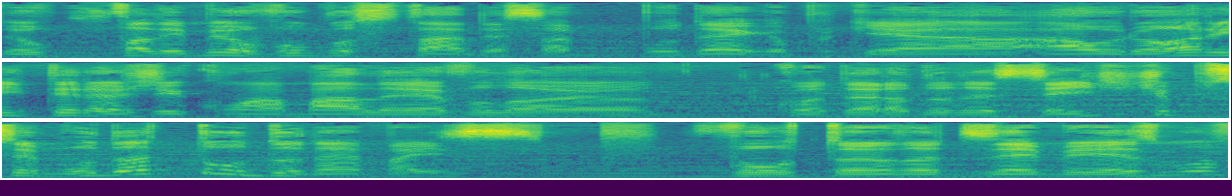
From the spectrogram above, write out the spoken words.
Eu falei, meu, eu vou gostar dessa bodega, porque a Aurora interagir com a Malévola quando era adolescente, tipo, você muda tudo, né? Mas voltando a dizer mesmo,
